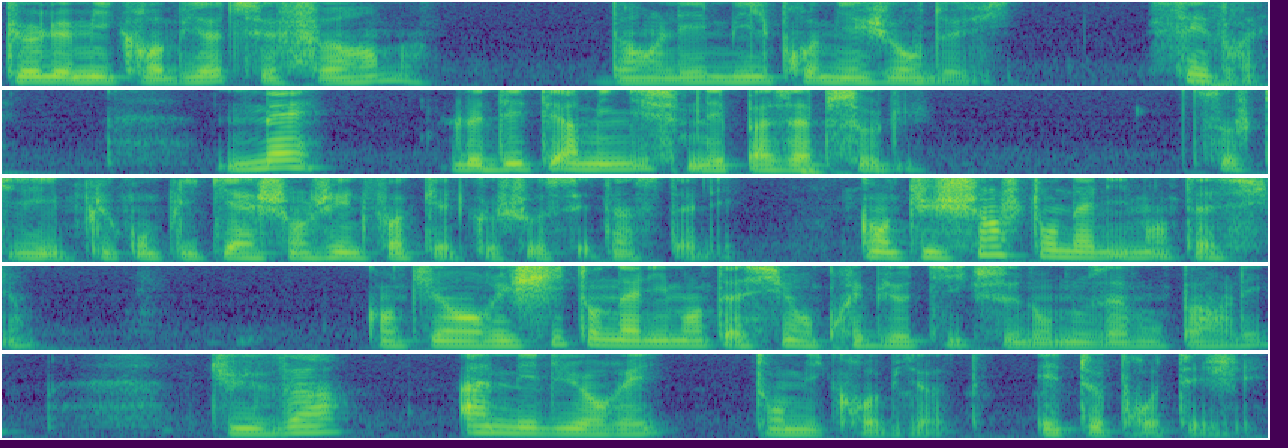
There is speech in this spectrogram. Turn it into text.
que le microbiote se forme dans les 1000 premiers jours de vie. C'est vrai. Mais le déterminisme n'est pas absolu. Sauf qu'il est plus compliqué à changer une fois que quelque chose s'est installé. Quand tu changes ton alimentation, quand tu enrichis ton alimentation en prébiotiques, ce dont nous avons parlé, tu vas améliorer ton microbiote et te protéger.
